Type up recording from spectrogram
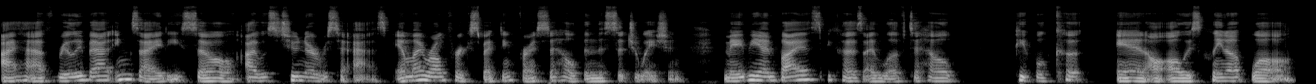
I have really bad anxiety, so I was too nervous to ask. Am I wrong for expecting friends to help in this situation? Maybe I'm biased because I love to help people cook and I'll always clean up while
